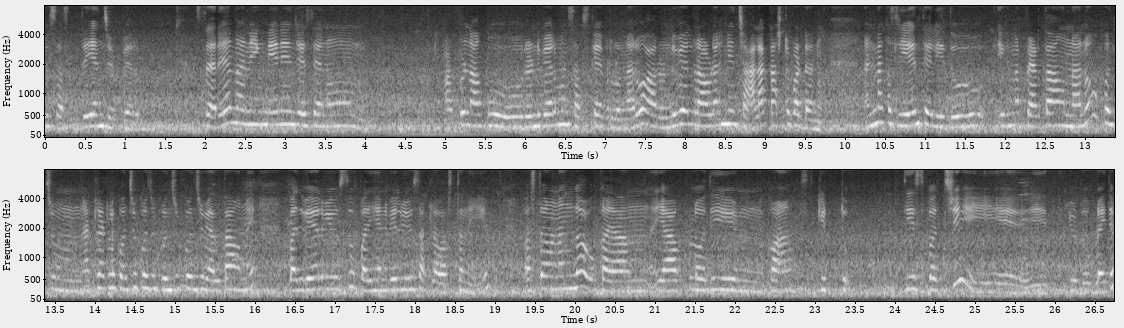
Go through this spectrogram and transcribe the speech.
యూస్ వస్తుంది అని చెప్పారు. సరే నన్ను ఇంక నేనేం చేశాను? అప్పుడు నాకు రెండు వేల మంది సబ్స్క్రైబర్లు ఉన్నారు. ఆ రెండు వేలు రావడానికి నేను చాలా కష్టపడ్డాను. అంటే నాకు అసలు ఏం తెలీదు. ఇక నా పెడతా ఉన్నాను. కొంచెం అట్లా అట్లా కొంచెం కొంచెం కొంచెం కొంచెం వెళ్తూ ఉన్నాయి. పదివేల వ్యూస్ పదిహేను వేల వ్యూస్ అట్లా వస్తున్నాయి. వస్తూ ఉండగా ఒక యాప్లోది స్కిట్ తీసుకొచ్చి యూట్యూబ్లో అయితే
